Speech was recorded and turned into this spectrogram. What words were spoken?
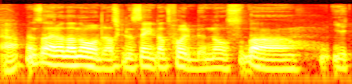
Ja. Men så er det da en overraskelse egentlig at forbundet også da gikk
